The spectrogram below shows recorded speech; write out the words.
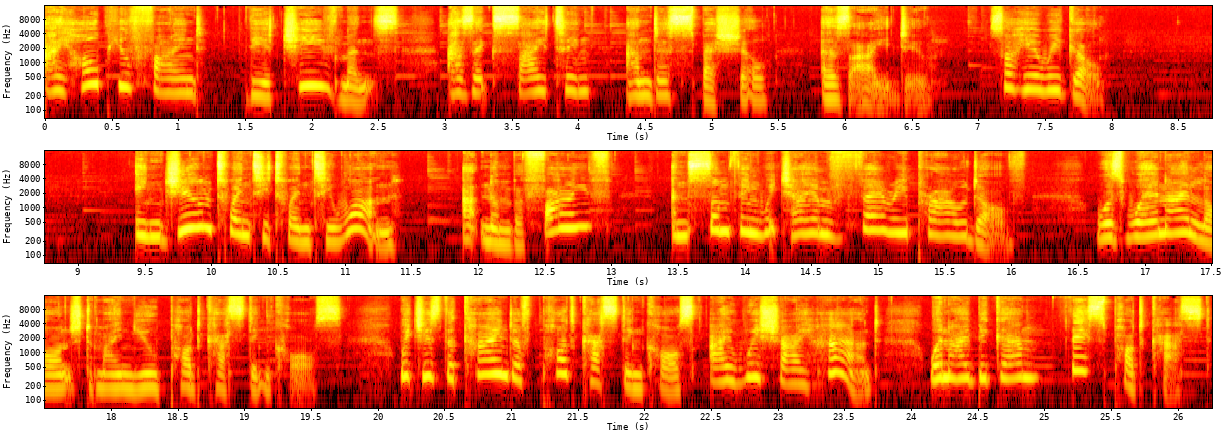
I hope you find the achievements as exciting and as special as I do. So here we go. In June 2021, at number five, and something which I am very proud of, was when I launched my new podcasting course, which is the kind of podcasting course I wish I had when I began this podcast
